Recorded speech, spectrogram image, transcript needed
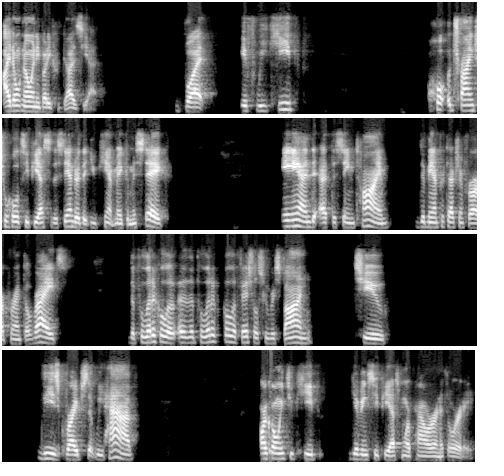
I don't know anybody who does yet. But if we keep trying to hold CPS to the standard that you can't make a mistake, and at the same time demand protection for our parental rights, the political uh, the political officials who respond to these gripes that we have are going to keep giving CPS more power and authority.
